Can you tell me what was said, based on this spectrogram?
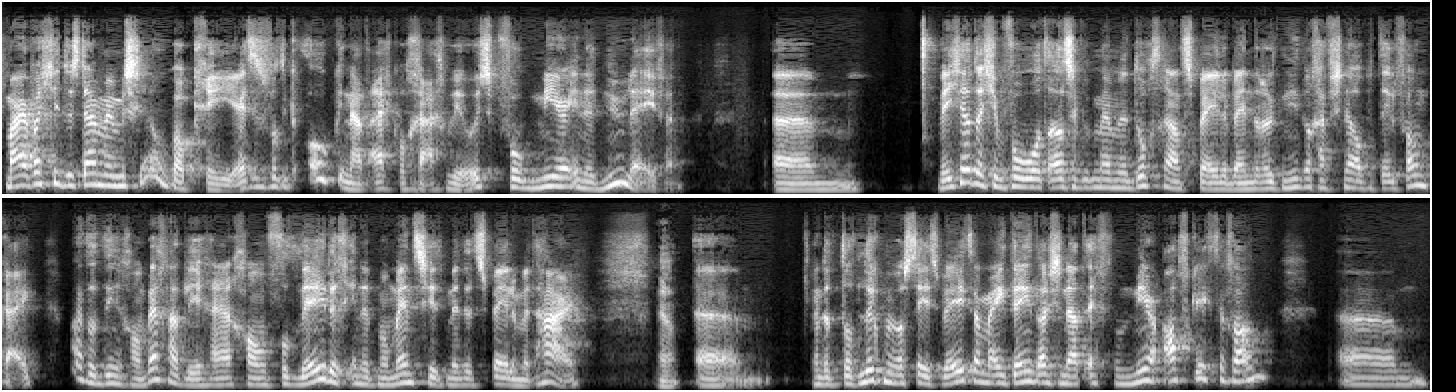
Maar wat je dus daarmee misschien ook wel creëert, is wat ik ook inderdaad eigenlijk wel graag wil, is bijvoorbeeld meer in het nu leven. Um, Weet je, dat je bijvoorbeeld als ik met mijn dochter aan het spelen ben, dat ik niet nog even snel op de telefoon kijk, maar dat ding gewoon weg laat liggen en gewoon volledig in het moment zit met het spelen met haar. Ja. Um, en dat, dat lukt me wel steeds beter, maar ik denk dat als je inderdaad even meer afkikt ervan, um,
